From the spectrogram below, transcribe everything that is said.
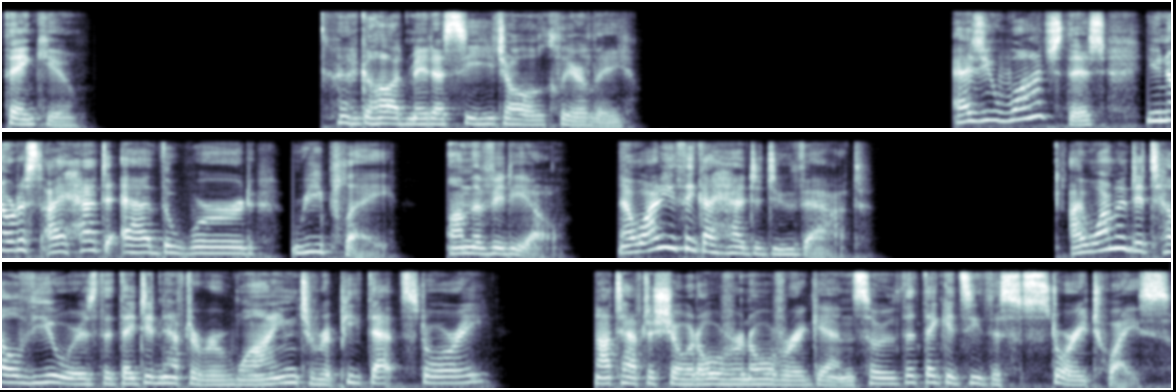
Thank you. God made us see each all clearly. As you watch this, you noticed I had to add the word replay on the video. Now, why do you think I had to do that? I wanted to tell viewers that they didn't have to rewind to repeat that story, not to have to show it over and over again, so that they could see this story twice.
